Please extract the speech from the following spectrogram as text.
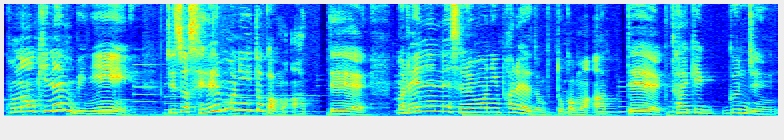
この記念日に実はセレモニーとかもあって、まあ、例年ねセレモニーパレードとかもあって待機軍人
